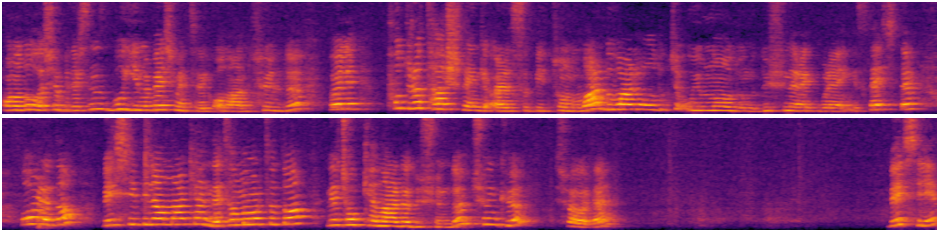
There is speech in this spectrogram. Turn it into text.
Ona da ulaşabilirsiniz. Bu 25 metrelik olan tüldü. Böyle pudra taş rengi arası bir tonu var. Duvarla oldukça uyumlu olduğunu düşünerek bu rengi seçtim. Bu arada beşiği planlarken ne tam ortada ne çok kenarda düşündüm. Çünkü şöyle Beşiğin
